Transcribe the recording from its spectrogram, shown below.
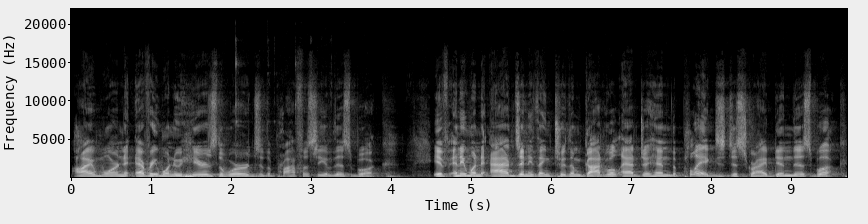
I warn everyone who hears the words of the prophecy of this book if anyone adds anything to them, God will add to him the plagues described in this book.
